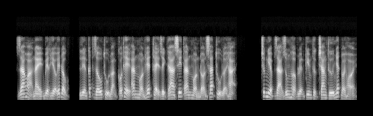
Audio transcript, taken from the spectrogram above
Gia hỏa này biệt hiệu ít độc, liền cất dấu thủ đoạn có thể ăn mòn hết thể dịch acid ăn mòn đòn sát thủ lợi hại. Chức nghiệp giả dung hợp luyện kim thực trang thứ nhất đòi hỏi,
